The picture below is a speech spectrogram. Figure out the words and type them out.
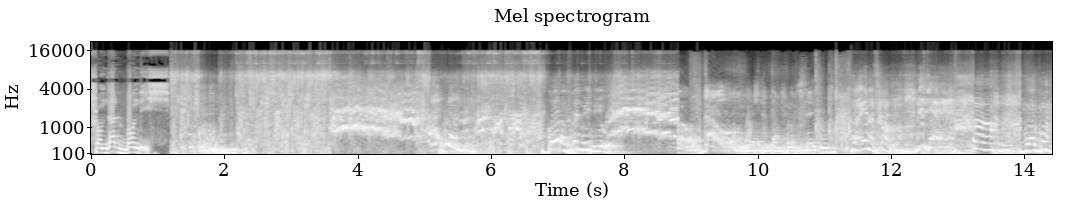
from that bondage. God has sent you. Come. Uh, you are gone.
